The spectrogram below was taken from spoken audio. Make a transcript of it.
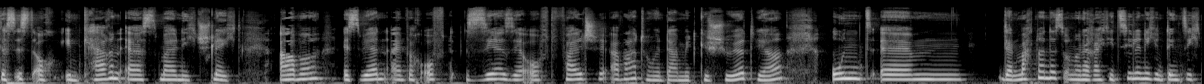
das ist auch im Kern erstmal nicht schlecht. Aber es werden einfach oft, sehr, sehr oft falsche Erwartungen damit geschürt, ja. Und ähm, dann macht man das und man erreicht die Ziele nicht und denkt sich,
